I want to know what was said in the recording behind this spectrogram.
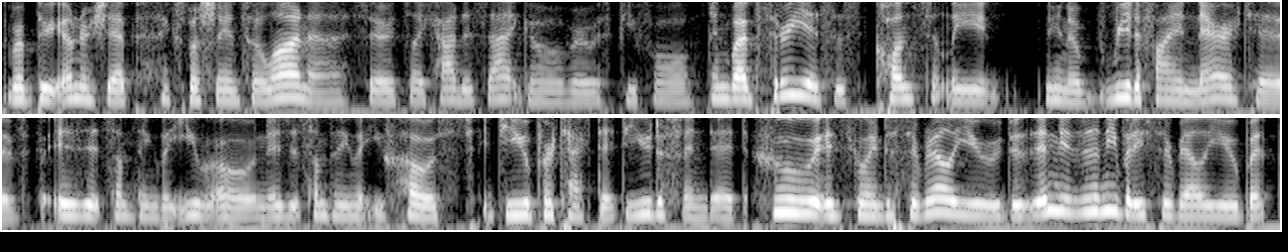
Web3 ownership, especially in Solana. So it's like, how does that go over with people? And Web3 is this constantly you know redefine narrative. Is it something that you own? Is it something that you host? Do you protect it? Do you defend it? Who is going to surveil you? Does, does anybody surveil you? But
